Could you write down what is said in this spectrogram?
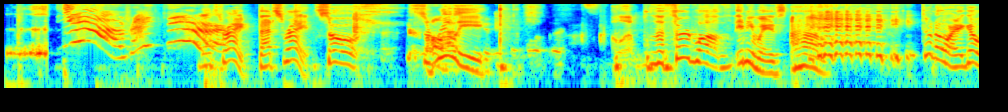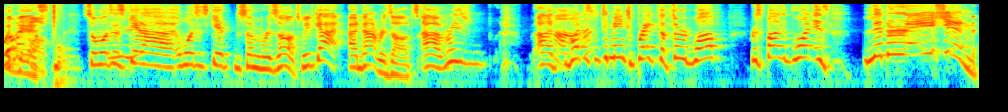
Yeah, right there. That's right. That's right. So, so Oh, really, the third wall. Anyways, um, don't know where to go with this. So we'll just get uh, we'll just get some results. We've got uh, not results. Uh, re- uh what does it mean to break the third wall? Response one is liberation.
